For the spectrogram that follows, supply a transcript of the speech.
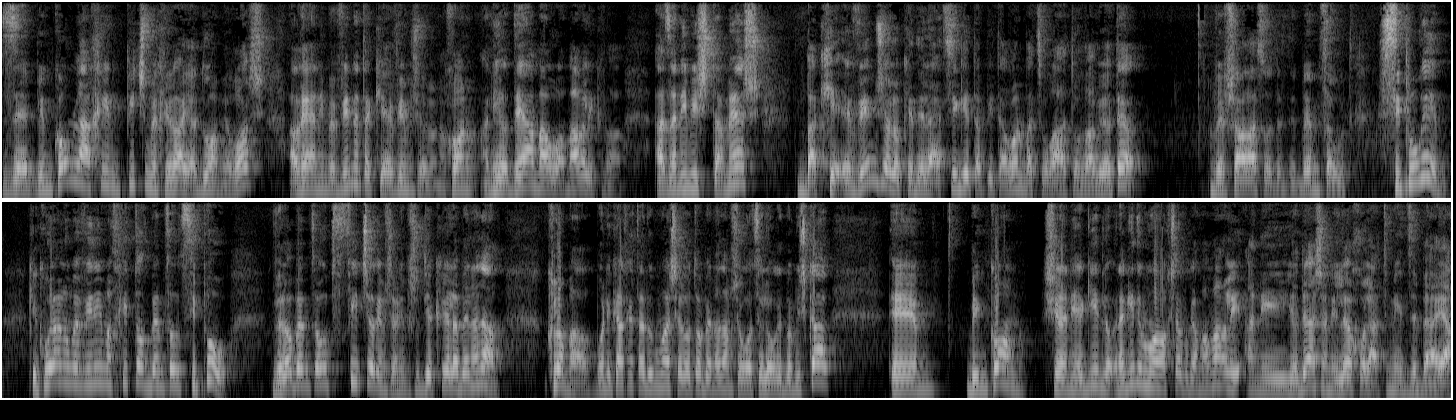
זה במקום להכין פיץ' מכירה ידוע מראש, הרי אני מבין את הכאבים שלו, נכון? אני יודע מה הוא אמר לי כבר, אז אני משתמש בכאבים שלו כדי להציג את הפתרון בצורה הטובה ביותר. ואפשר לעשות את זה באמצעות סיפורים. כי כולנו מבינים הכי טוב באמצעות סיפור, ולא באמצעות פיצ'רים שאני פשוט אקריא לבן אדם. כלומר, בואו ניקח את הדוגמה של אותו בן אדם שרוצה להוריד במשקל. אמ, במקום שאני אגיד לו, נגיד אם הוא עכשיו גם אמר לי, אני יודע שאני לא יכול להתמיד, זה בעיה.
